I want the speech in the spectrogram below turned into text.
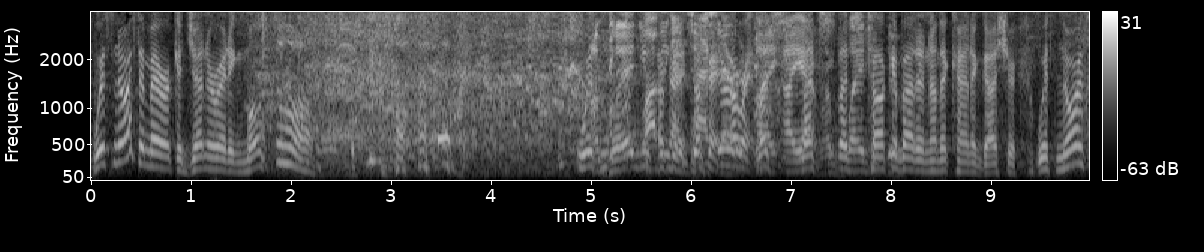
With North America generating most. Oh. With, I'm glad you Lots think of it's Okay, absurd. all right. Let's I, I let's let's talk about another kind of gusher. With North.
